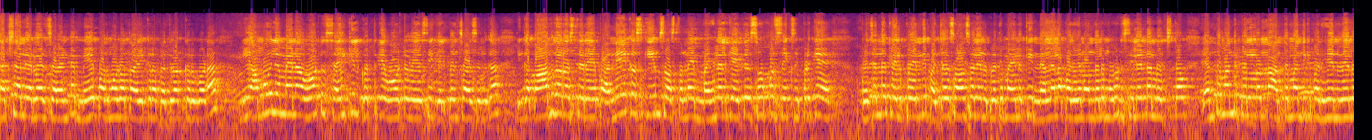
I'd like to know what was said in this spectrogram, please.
లక్ష్యాలు నెరవేర్చాలంటే మే పదమూడవ తారీఖున ప్రతి ఒక్కరు కూడా మీ అమూల్యమైన ఓటు సైకిల్ గుర్తుకే ఓటు వేసి గెలిపించాల్సిందిగా. ఇంకా బాబు గారు వస్తే రేపు అనేక స్కీమ్స్ వస్తున్నాయి. మహిళలకి అయితే సూపర్ సిక్స్ ఇప్పటికే ప్రజల్లోకి వెళ్ళిపోయింది. పద్దెనిమిది సంవత్సరాలైన ప్రతి మహిళకి నెల నెల పదిహేను వందలు మూడు సిలిండర్లు ఉచితం. ఎంతమంది పిల్లలున్నా అంతమందికి పదిహేను వేలు.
